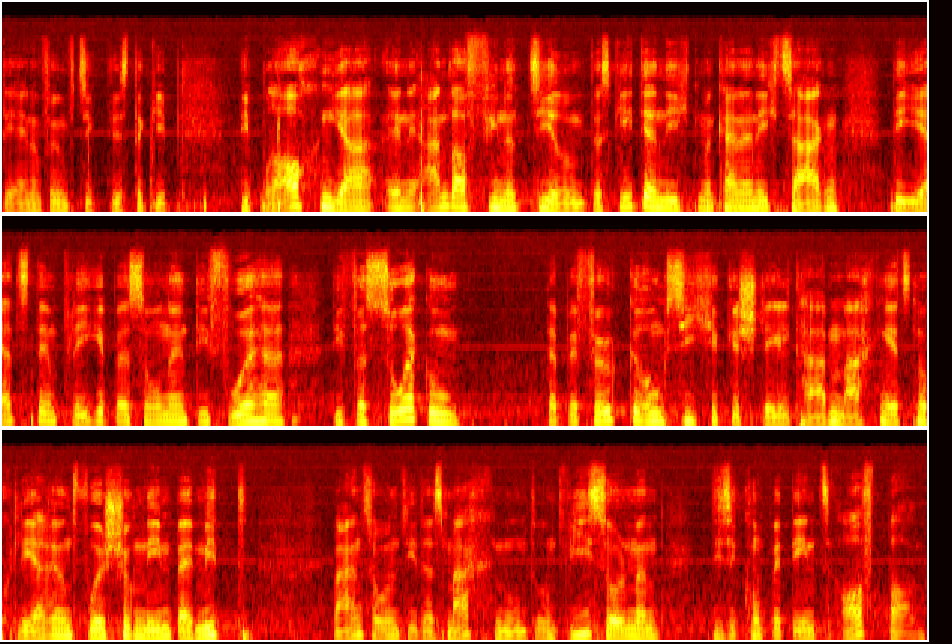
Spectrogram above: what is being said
die 51, die es da gibt, die brauchen ja eine Anlauffinanzierung. Das geht ja nicht. Man kann ja nicht sagen, die Ärzte und Pflegepersonen, die vorher die Versorgung der Bevölkerung sichergestellt haben, machen jetzt noch Lehre und Forschung nebenbei mit. Wann sollen sie das machen und, und wie soll man diese Kompetenz aufbauen?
